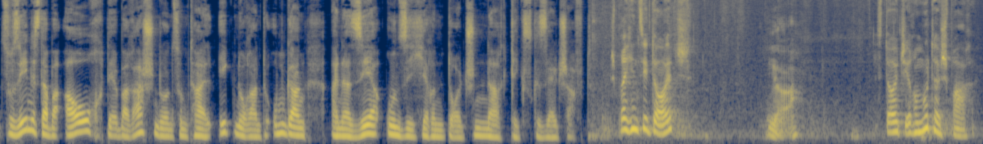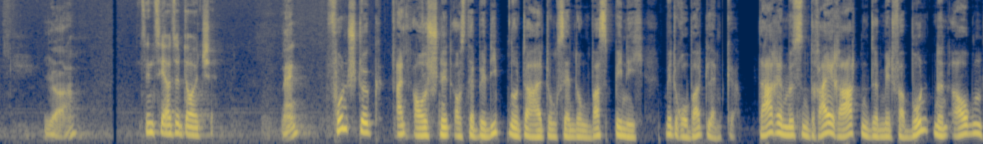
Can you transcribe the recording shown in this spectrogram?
Zu sehen ist aber auch der überraschende und zum Teil ignorante Umgang einer sehr unsicheren deutschen Nachkriegsgesellschaft. Sprechen Sie Deutsch? Ja. Ist Deutsch Ihre Muttersprache? Ja. Sind Sie also Deutsche? Nein. Fundstück, ein Ausschnitt aus der beliebten Unterhaltungssendung Was bin ich mit Robert Lemke. Darin müssen drei Ratende mit verbundenen Augen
